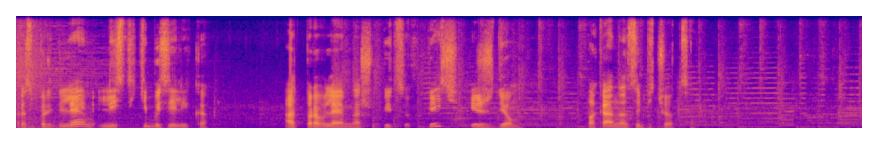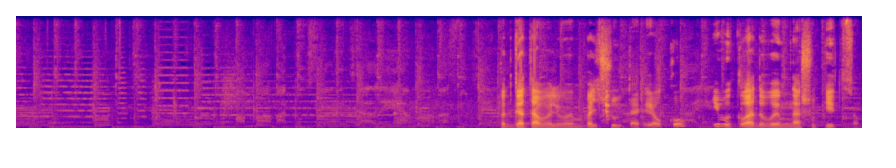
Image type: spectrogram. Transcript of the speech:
распределяем листики базилика. Отправляем нашу пиццу в печь и ждем, пока она запечется. Подготавливаем большую тарелку и выкладываем нашу пиццу.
